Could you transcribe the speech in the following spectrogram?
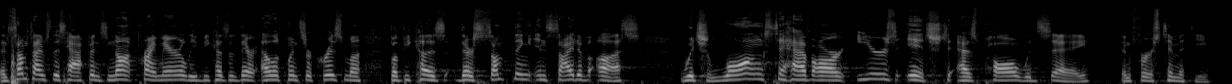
And sometimes this happens not primarily because of their eloquence or charisma, but because there's something inside of us which longs to have our ears itched, as Paul would say in 1 Timothy.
